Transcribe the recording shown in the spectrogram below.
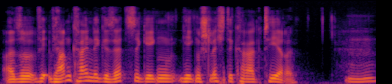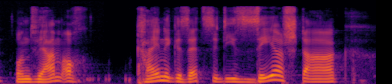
Also wir, wir, haben keine Gesetze gegen, gegen schlechte Charaktere. Mhm. Und wir haben auch keine Gesetze, die sehr stark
